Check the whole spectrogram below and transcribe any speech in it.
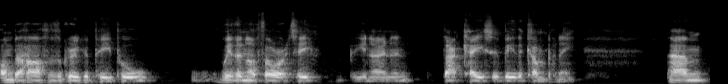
on behalf of a group of people with an authority, you know, and in that case it'd be the company. Um,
